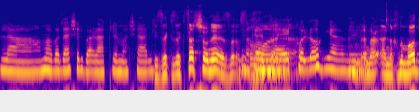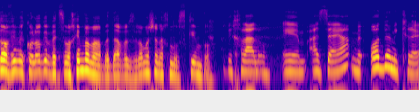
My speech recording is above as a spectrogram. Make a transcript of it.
למעבדה של ברק, למשל? כי זה, זה קצת שונה. זה, זאת כן, אומרת, האקולוגיה. ו... אנ- אנחנו מאוד אוהבים אקולוגיה וצמחים במעבדה, אבל זה לא מה שאנחנו עוסקים בו. בכלל לא. אמ, אז זה היה מאוד במקרה.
